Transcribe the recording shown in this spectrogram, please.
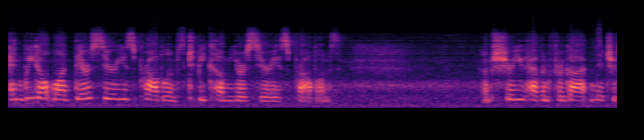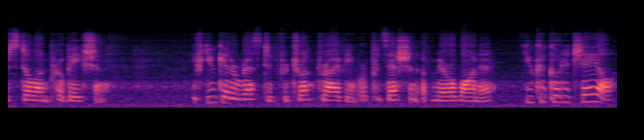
and we don't want their serious problems to become your serious problems. I'm sure you haven't forgotten that you're still on probation. If you get arrested for drunk driving or possession of marijuana, you could go to jail.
